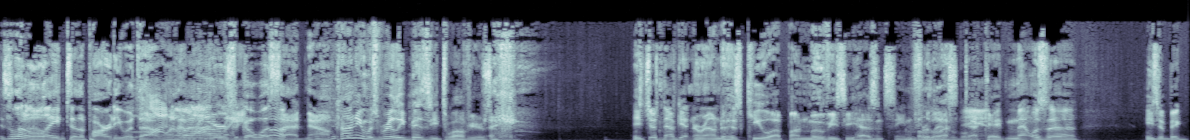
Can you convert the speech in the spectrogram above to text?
He's a little late to the party with that one. How many Well, years ago was Look, that now? Kanye was really busy 12 years ago. He's just now getting around to his queue up on movies he hasn't seen for the last decade. And that was a, he's a big,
